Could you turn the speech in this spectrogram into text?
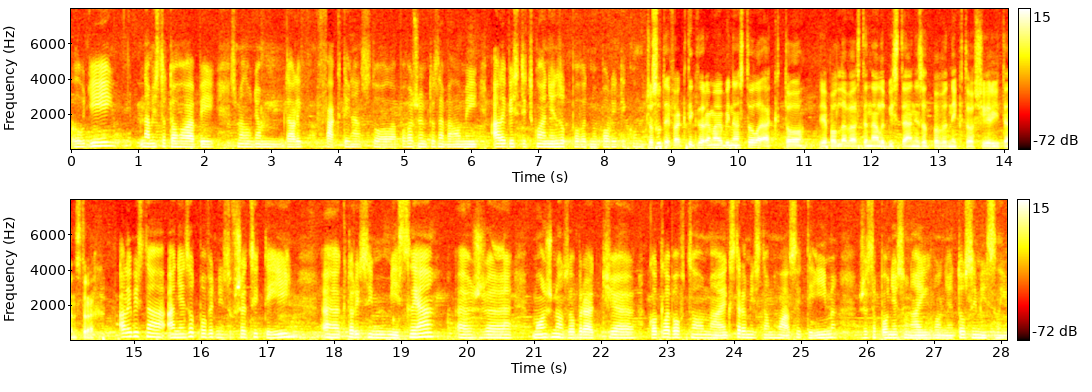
ľudí, namiesto toho, aby sme ľuďom dali fakty na stôl a považujem to za veľmi alibistickú a nezodpovednú politiku. Čo sú tie fakty, ktoré majú byť na stole a kto je podľa vás ten alibista a nezodpovedný, kto šíri ten strach? Alibista a nezodpovední sú všetci tí, eh, ktorí si myslia, že možno zobrať eh, kotlebovcom a extrémistom hlasy tým, že sa ponesú na ich vlne. To si myslím.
